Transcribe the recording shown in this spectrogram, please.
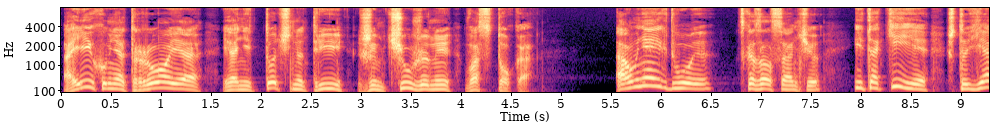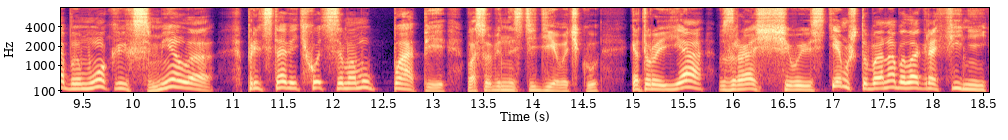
а их у меня трое, и они точно три жемчужины Востока. — А у меня их двое, — сказал Санчо, — и такие, что я бы мог их смело представить хоть самому папе, в особенности девочку, которую я взращиваю с тем, чтобы она была графиней,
